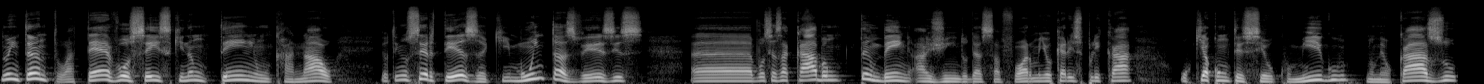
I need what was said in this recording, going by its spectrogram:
No entanto, até vocês que não têm um canal, eu tenho certeza que muitas vezes uh, vocês acabam também agindo dessa forma e eu quero explicar o que aconteceu comigo, no meu caso,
